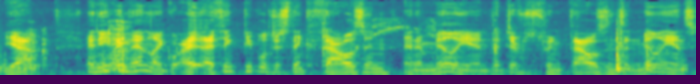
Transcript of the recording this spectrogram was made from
Yeah, and even then, like I, I think people just think thousand and a million. The difference between thousands and millions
